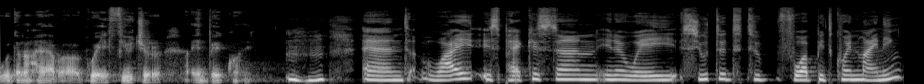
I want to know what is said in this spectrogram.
we're going to have a great future in Bitcoin. Mm-hmm. And why is Pakistan in a way suited to for Bitcoin mining?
